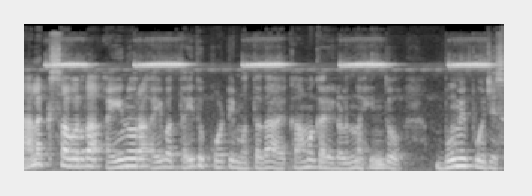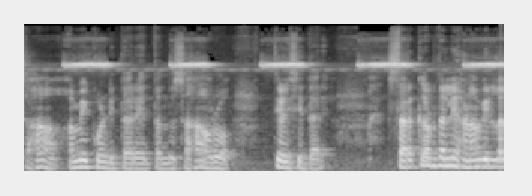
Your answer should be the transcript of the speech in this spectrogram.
ನಾಲ್ಕು ಸಾವಿರದ ಐನೂರ ಐವತ್ತೈದು ಕೋಟಿ ಮೊತ್ತದ ಕಾಮಗಾರಿಗಳನ್ನು ಇಂದು ಭೂಮಿ ಪೂಜೆ ಸಹ ಹಮ್ಮಿಕೊಂಡಿದ್ದಾರೆ ಅಂತಂದು ಸಹ ಅವರು ತಿಳಿಸಿದ್ದಾರೆ. ಸರ್ಕಾರದಲ್ಲಿ ಹಣವಿಲ್ಲ,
